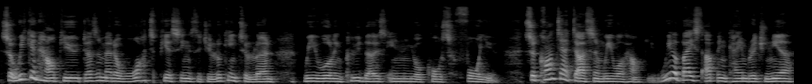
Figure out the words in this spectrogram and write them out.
So we can help you, doesn't matter what piercings that you're looking to learn, we will include those in your course for you. So contact us and we will help you. We are based up in Cambridge near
